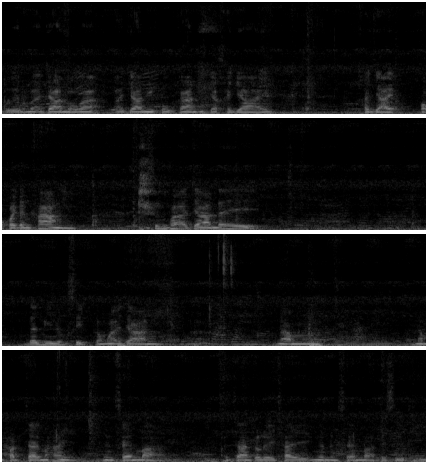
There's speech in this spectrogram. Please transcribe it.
เปิดพระอาจารย์บอกว่า อาจารย์มีโครงการที่จะขยาย ขยายออกไปด้านข้างอีกซึ่งพระอาจารย์ได้ ได้มีลูกศิษย์ของอาจารย์นำนำปัจจัยมาให้หนึ่งแสนบาท อาจารย์ก็เลยใช้เงินหนึ่งแสนบาทไปซื้อที่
